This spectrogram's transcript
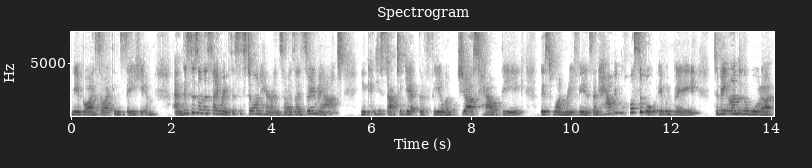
nearby so I can see him. And this is on the same reef. This is still on Heron. So as I zoom out, you, you start to get the feel of just how big this one reef is and how impossible it would be to be under the water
